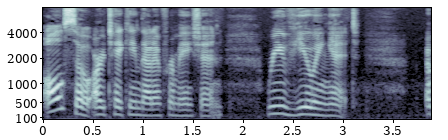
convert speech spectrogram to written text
also are taking that information, reviewing it, uh,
